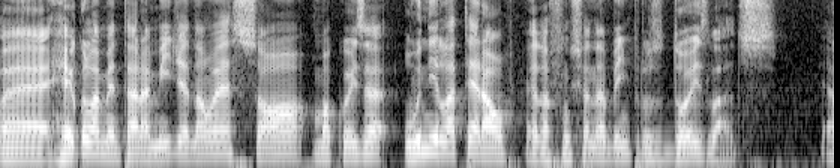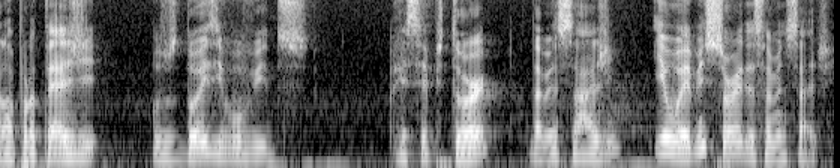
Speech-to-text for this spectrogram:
é, regulamentar a mídia, não é só uma coisa unilateral. Ela funciona bem para os dois lados. Ela protege os dois envolvidos, o receptor da mensagem e o emissor dessa mensagem.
